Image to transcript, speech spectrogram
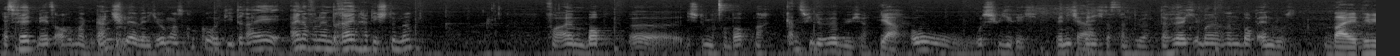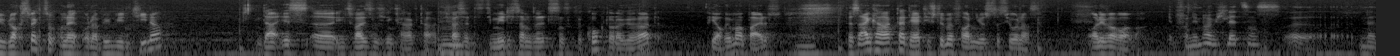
Das fällt mir jetzt auch immer ganz schwer, wenn ich irgendwas gucke und die drei, einer von den dreien hat die Stimme. Vor allem Bob, äh, die Stimme von Bob macht ganz viele Hörbücher. Ja. Oh, ist schwierig. Wenn ich, Ja. wenn ich das dann höre. Da höre ich immer dann Bob Andrews. bei Bibi Blocksberg oder, oder Bibi und Tina, da ist, äh, jetzt weiß ich nicht den Charakter, ich Mhm. weiß jetzt, die Mädels haben letztens geguckt oder gehört, wie auch immer, beides. Mhm. Das ist ein Charakter, der hat die Stimme von Justus Jonas, Oliver Rohrbach. Von dem habe ich letztens äh, ein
